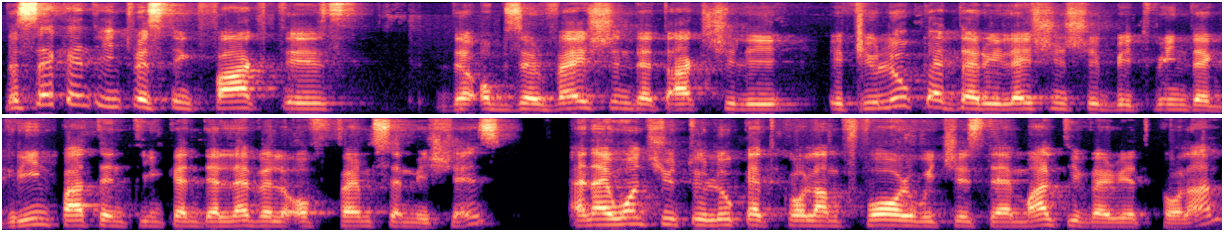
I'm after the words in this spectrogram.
The second interesting fact is the observation that actually, if you look at the relationship between the green patenting and the level of firms emissions, and I want you to look at column four, which is the multivariate column,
